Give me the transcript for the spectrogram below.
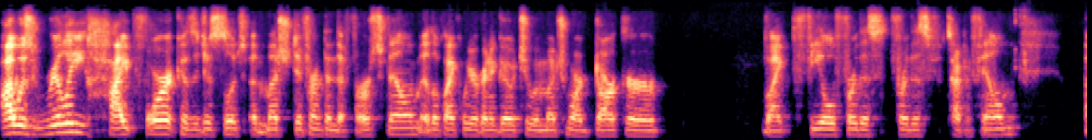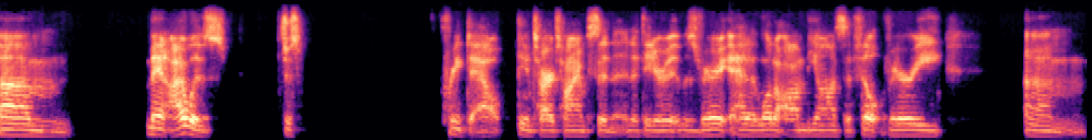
I was really hyped for it because it just looked much different than the first film. It looked like we were going to go to a much more darker, like feel for this for this type of film. Um, man, I was just creeped out the entire time sitting in the theater. It was very, it had a lot of ambiance. It felt very, um,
